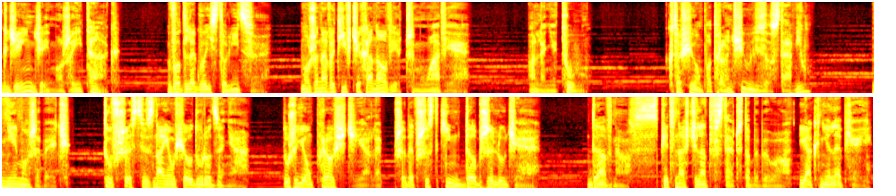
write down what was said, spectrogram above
Gdzie indziej może i tak. W odległej stolicy, może nawet i w Ciechanowie czy Mławie. Ale nie tu. Ktoś ją potrącił i zostawił? Nie może być. Tu wszyscy znają się od urodzenia. Tu żyją prości, ale przede wszystkim dobrzy ludzie. Dawno, z 15 lat wstecz to by było, jak nie lepiej.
